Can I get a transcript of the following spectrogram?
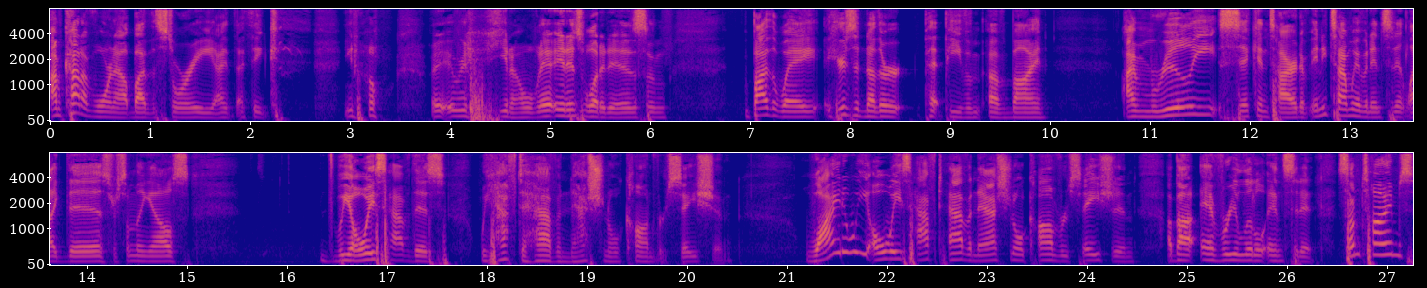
I'm kind of worn out by the story. I, I think, you know, it, you know, it, it is what it is. And by the way, here's another pet peeve of, of mine. I'm really sick and tired of anytime we have an incident like this or something else, we always have this, we have to have a national conversation. Why do we always have to have a national conversation about every little incident? Sometimes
